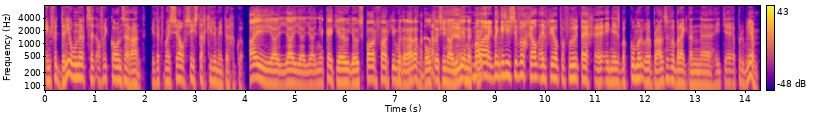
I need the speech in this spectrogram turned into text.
en vir 300 Suid-Afrikaanse rand het ek vir myself 60 km gekoop. Ai ai ai ai ai. Nee, kyk jou jou spaarvarkie moet regtig bult as jy na hierdie ene kyk. Maar ek dink as jy soveel geld uitgee op 'n voertuig uh, en jy is bekommer oor brandstofverbruik dan uh, het jy 'n probleem.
